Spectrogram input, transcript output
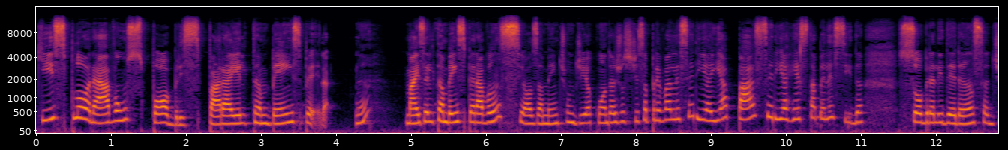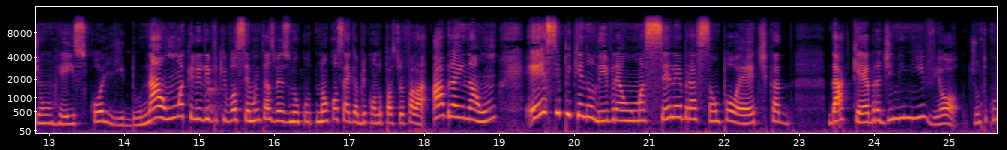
que exploravam os pobres, para ele também esperar. Né? Mas ele também esperava ansiosamente um dia quando a justiça prevaleceria e a paz seria restabelecida sobre a liderança de um rei escolhido. Naum, aquele livro que você muitas vezes no culto não consegue abrir quando o pastor falar, abra aí Naum. Esse pequeno livro é uma celebração poética da quebra de Ninive, ó, junto com,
